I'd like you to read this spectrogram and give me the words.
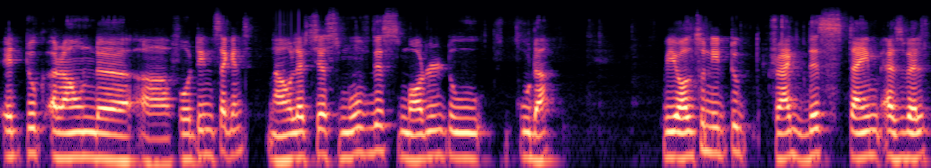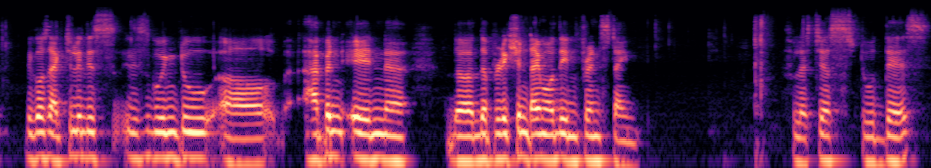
it took around uh, uh, 14 seconds. Now let's just move this model to CUDA. We also need to track this time as well because actually this is going to uh, happen in the the prediction time or the inference time. So let's just do this.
